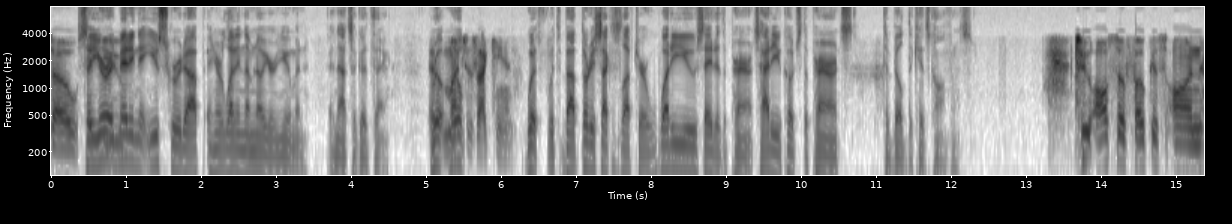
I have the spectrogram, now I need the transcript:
So, so you're you, admitting that you screwed up, and you're letting them know you're human, and that's a good thing. As real, much real, as I can. With with about 30 seconds left here, what do you say to the parents? How do you coach the parents to build the kids' confidence? To also focus on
